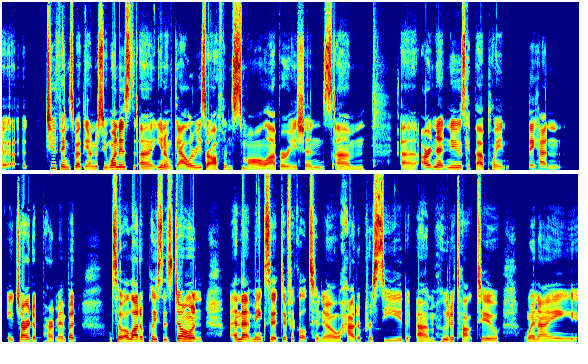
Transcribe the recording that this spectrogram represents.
Uh, two things about the undersea. One is, uh, you know, galleries are often small operations. Um, uh, ArtNet News at that point, they hadn't HR department, but so a lot of places don't, and that makes it difficult to know how to proceed, um, who to talk to. When I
